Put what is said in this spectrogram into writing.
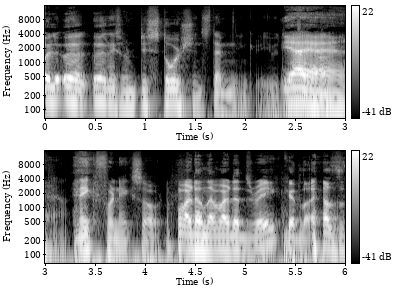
Öl öl öl liksom distortion stämning i det. Ja ja ja. Nick för Nick så. Var det var det Drake eller alltså.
